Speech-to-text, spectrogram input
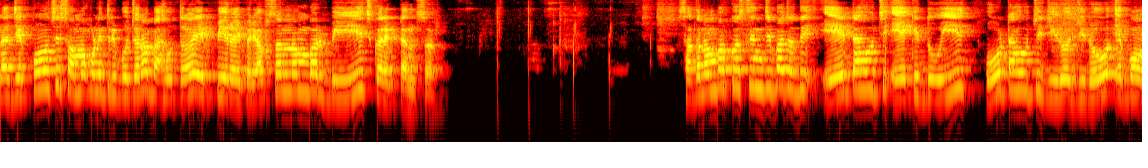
ନା ଯେକୌଣସି ସମକୋଣୀ ତ୍ରିଭୁଜର ବାହୁତଳ ଏପିଏ ରହିପାରିବ option number B is correct answer সাত নম্বর কোশ্চিন যা যদি এটা হচ্ছে এক দুই ওটা হচ্ছে জিরো জিরো এবং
